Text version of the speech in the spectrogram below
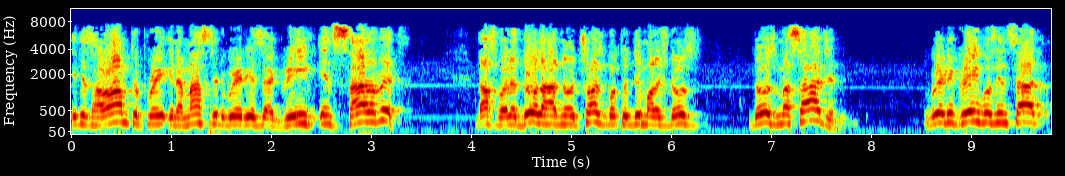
It is haram to pray in a masjid where there is a grave inside of it. That's why the Dawla had no choice but to demolish those, those masajid where the grave was inside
